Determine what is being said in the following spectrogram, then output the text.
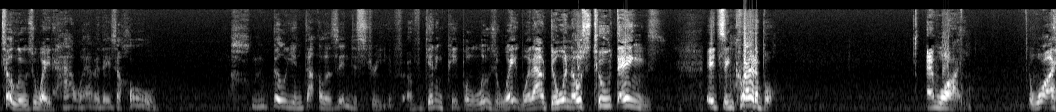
to lose weight. However, there's a whole billion dollars industry of, of getting people to lose weight without doing those two things. It's incredible. And why? Why?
